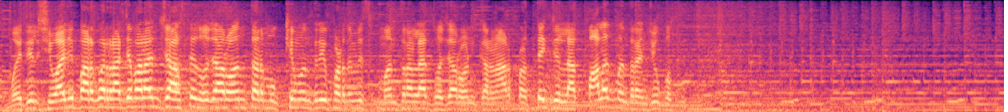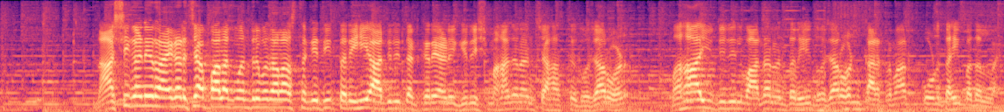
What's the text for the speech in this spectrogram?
मुंबईतील शिवाजी पार्कवर राज्यपालांच्या हस्ते ध्वजारोहण तर मुख्यमंत्री फडणवीस मंत्रालयात ध्वजारोहण करणार प्रत्येक जिल्ह्यात पालकमंत्र्यांची उपस्थिती. नाशिक आणि रायगडच्या पालकमंत्रीपदाला स्थगिती तरीही आदिती तटकरे आणि गिरीश महाजनांच्या हस्ते ध्वजारोहण. महायुतीतील वादानंतरही ध्वजारोहण कार्यक्रमात कोणताही बदल नाही.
